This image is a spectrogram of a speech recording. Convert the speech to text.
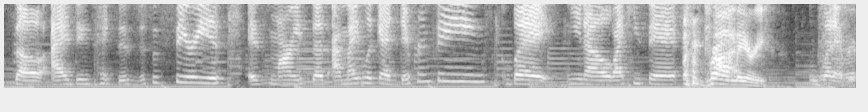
So I do take this just as serious as Maurice does. I might look at different things, but you know, like he said, proud I- Mary. whatever.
